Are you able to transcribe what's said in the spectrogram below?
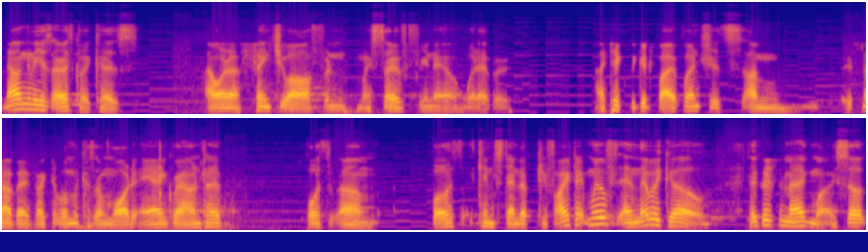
Now I'm gonna use Earthquake, because I wanna faint you off and my surf, you know, whatever. I take the good fire punch. It's I'm it's not very effective only because I'm water and ground type. Both um both can stand up to fire type moves, and there we go. There goes the Magmar. So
